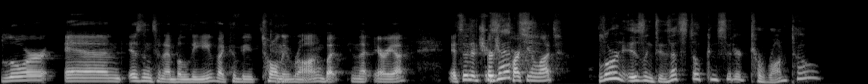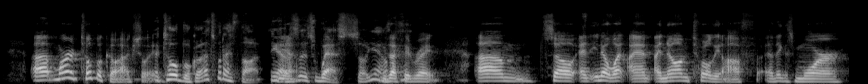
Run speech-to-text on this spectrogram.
Bloor and Islington, I believe. I could be totally wrong, but in that area. It's in a church that- parking lot. Blorn Islington, is that still considered Toronto? Uh, more Etobicoke, actually. Etobicoke, that's what I thought. Yeah, Yeah. It's, it's west. So yeah, exactly okay. right. Um, so, and you know what? I, I know I'm totally off. I think it's more.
